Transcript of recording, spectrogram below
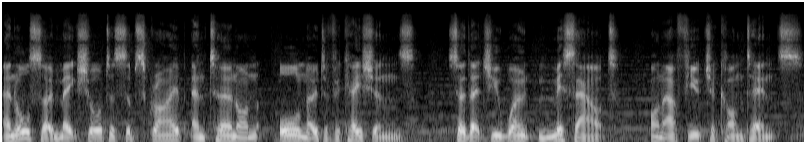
and also make sure to subscribe and turn on all notifications so that you won't miss out on our future contents.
